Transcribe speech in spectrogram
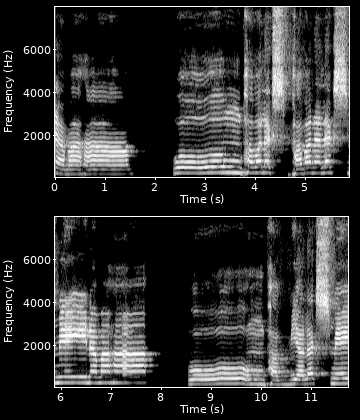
नमः ॐ भवलक्ष् भवनलक्ष्म्यै नमः ॐ भव्यलक्ष्म्यै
